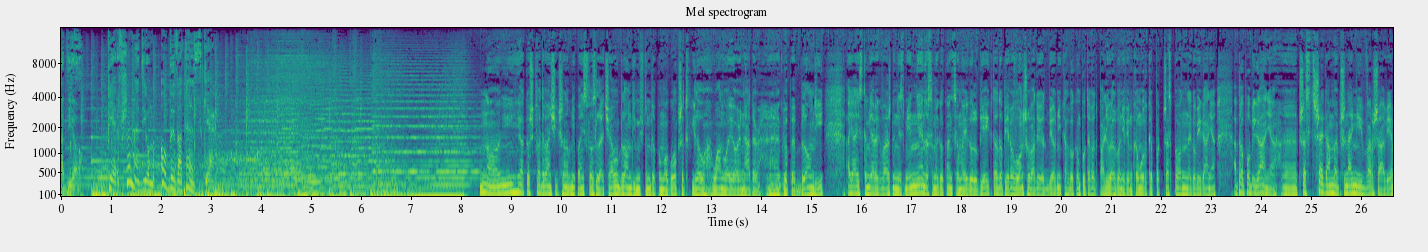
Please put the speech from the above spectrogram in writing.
Radio. Pierwsze medium obywatelskie. No i jakoś kwadransik, szanowni państwo, zleciał. Blondie mi w tym dopomogło. Przed chwilą One Way or Another e, grupy Blondie. A ja jestem Jarek Ważny niezmiennie do samego końca mojego lubiej. Kto dopiero włączył radioodbiornik albo komputer odpalił, albo nie wiem, komórkę podczas porannego biegania. A propos biegania, e, przestrzegam przynajmniej w Warszawie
